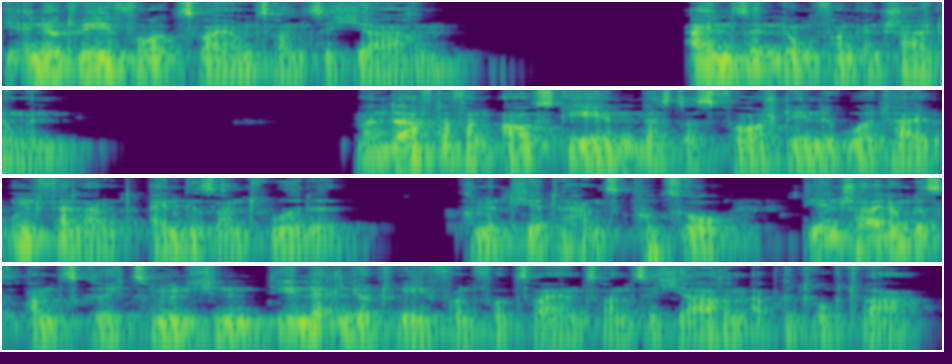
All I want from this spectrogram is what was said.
Die NJW vor 22 Jahren Einsendung von Entscheidungen Man darf davon ausgehen, dass das vorstehende Urteil unverlangt eingesandt wurde, kommentierte Hans Putzow die Entscheidung des Amtsgerichts München, die in der NJW von vor 22 Jahren abgedruckt war.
